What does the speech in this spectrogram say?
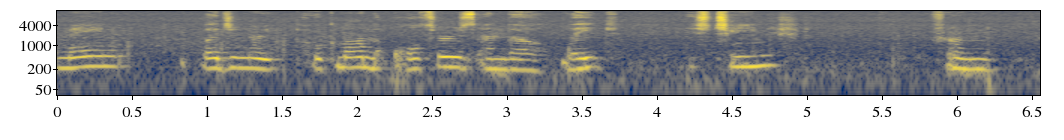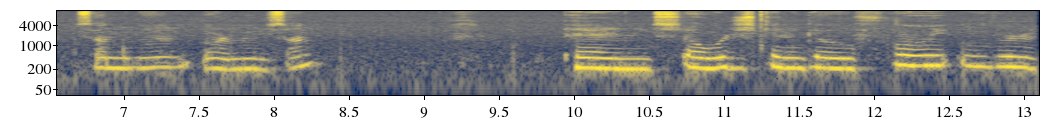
main legendary Pokemon, the altars and the lake is changed from sun to moon or moon to sun. And so we're just gonna go fly over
